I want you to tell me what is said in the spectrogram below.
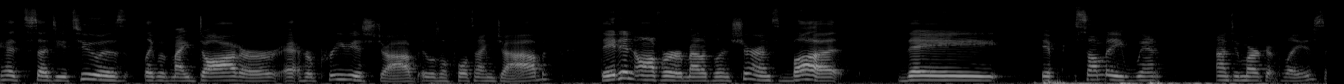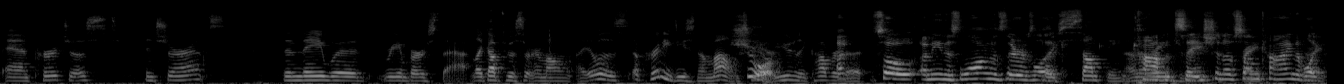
had said to you too, is like with my daughter at her previous job, it was a full time job. They didn't offer medical insurance, but they, if somebody went onto Marketplace and purchased insurance, then they would reimburse that, like up to a certain amount. It was a pretty decent amount. too. Sure. It usually covered I- it. so, I mean, as long as there's like Something compensation of some Right. kind, of like, Right.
